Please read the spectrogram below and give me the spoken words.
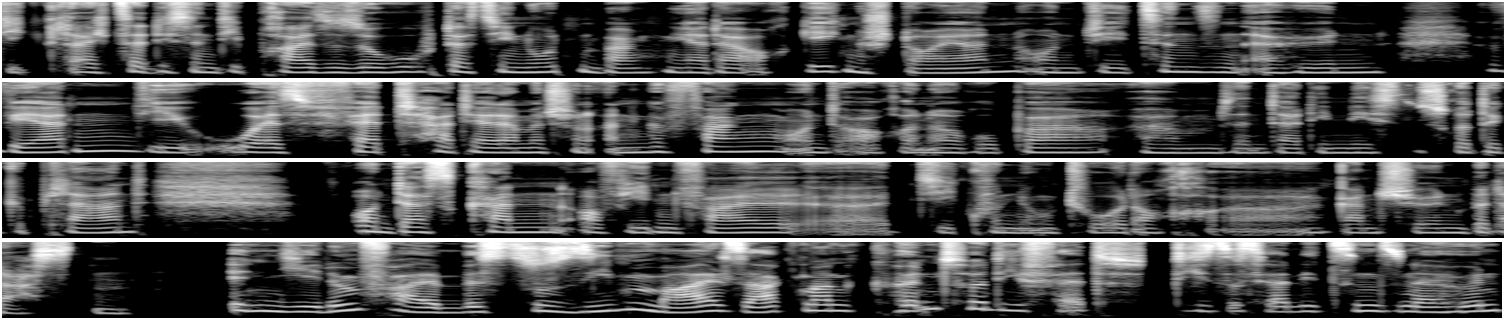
die, gleichzeitig sind die Preise so hoch, dass die Notenbanken ja da auch gegensteuern und die Zinsen erhöhen werden. Die US-Fed hat ja damit schon angefangen und auch in Europa ähm, sind da die nächsten Schritte geplant. Und das kann auf jeden Fall äh, die Konjunktur noch äh, ganz schön belasten. In jedem Fall. Bis zu siebenmal sagt man, könnte die FED dieses Jahr die Zinsen erhöhen.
